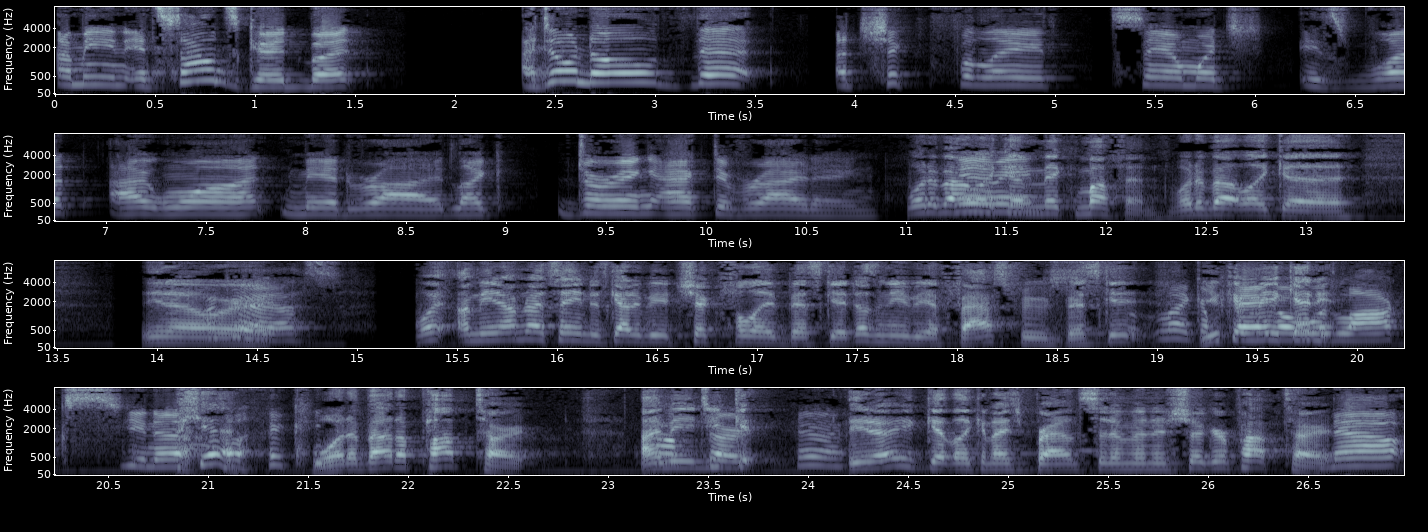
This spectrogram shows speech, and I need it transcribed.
I mean, it sounds good, but I don't know that a Chick fil A sandwich is what I want mid ride, like during active riding. What about Yeah, I like mean- a McMuffin? What about like a, you know, I or what? I mean, I'm not saying it's got to be a Chick Fil A biscuit. It doesn't need to be a fast food biscuit. Like a you can bagel make any. with lox, you know? Yeah. Like- what about a Pop Tart? I mean, you yeah. you know, you get like a nice brown cinnamon and sugar Pop Tart. Now,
